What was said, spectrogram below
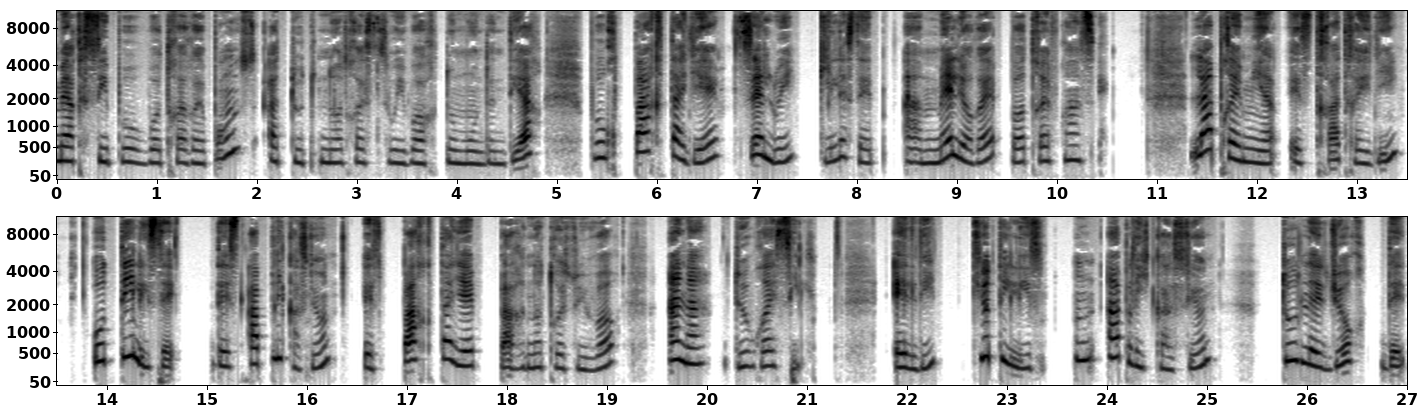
Merci pour votre réponse à toutes notre suiveurs du monde entier pour partager celui qui les aide à améliorer votre français. La première stratégie, utiliser des applications, est partagée par notre suiveur Anna du Brésil. Elle dit qu'utilise une application tous les jours de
